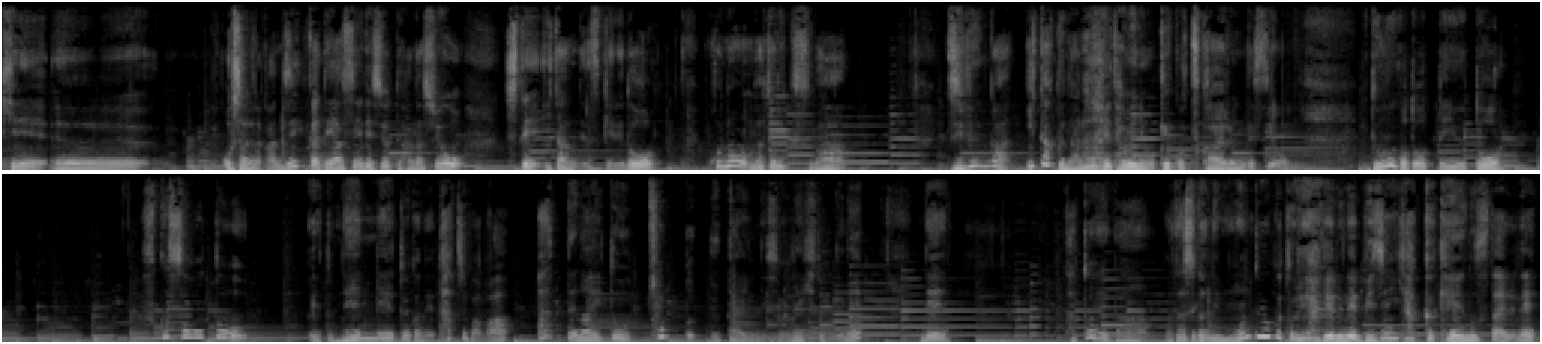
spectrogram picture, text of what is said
綺麗、おしゃれな感じが出やすいですよって話をしていたんですけれどこのマトリックスは自分が痛くならないためにも結構使えるんですよ。どういうことっていうと服装と,、えー、と年齢というかね立場が合ってないとちょっと痛いんですよね人ってね。で例えば私がねほんとよく取り上げるね美人百科系のスタイルね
